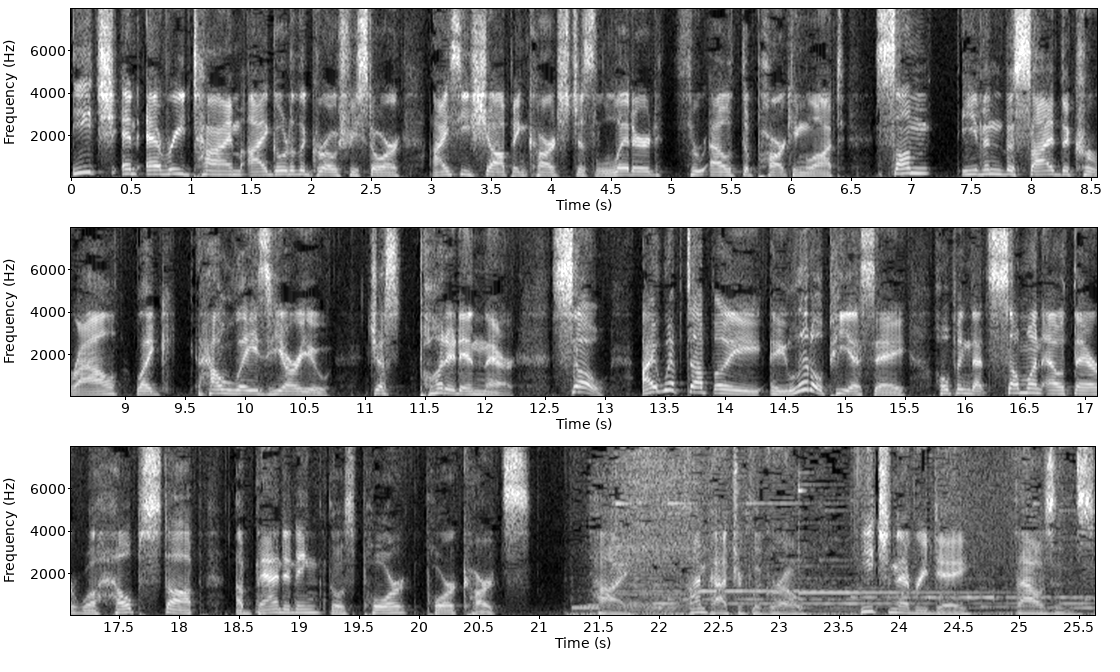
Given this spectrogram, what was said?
Each and every time I go to the grocery store, I see shopping carts just littered throughout the parking lot. Some even beside the corral. Like, how lazy are you? Just put it in there. So, I whipped up a, a little PSA, hoping that someone out there will help stop abandoning those poor, poor carts. Hi, I'm Patrick LeGros. Each and every day, thousands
